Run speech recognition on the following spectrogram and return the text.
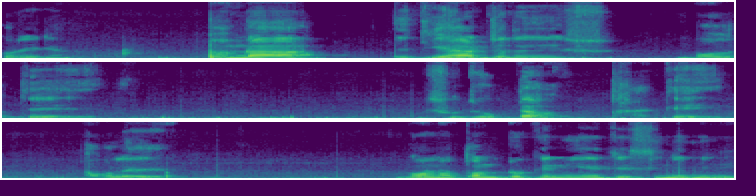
করি না। আমরা ইতিহাস যদি বলতে সুযোগটা থাকে তাহলে গণতন্ত্রকে নিয়ে যে সিনেমিনি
